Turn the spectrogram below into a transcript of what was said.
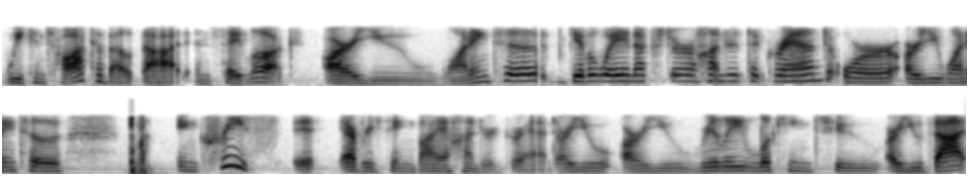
we can talk about that and say, look, are you wanting to give away an extra hundred grand or are you wanting to increase it, everything by a hundred grand? Are you, are you really looking to, are you that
